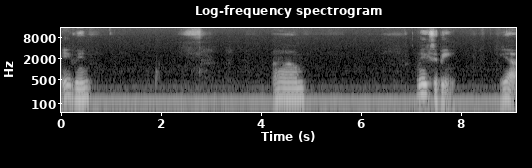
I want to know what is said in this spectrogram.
even um makes it be. Yeah.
